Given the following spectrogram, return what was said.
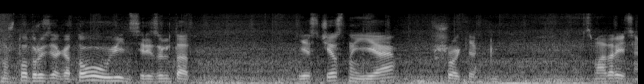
Ну что, друзья, готовы увидеть результат? Если честно, я в шоке. Смотрите.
